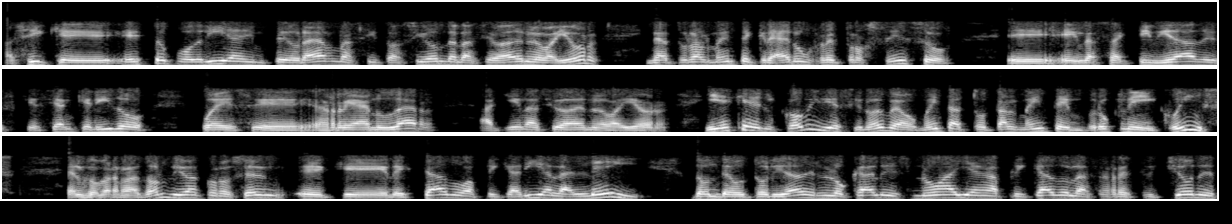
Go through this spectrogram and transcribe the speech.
Así que esto podría empeorar la situación de la ciudad de Nueva York, naturalmente crear un retroceso eh, en las actividades que se han querido pues eh, reanudar aquí en la ciudad de Nueva York. Y es que el COVID-19 aumenta totalmente en Brooklyn y Queens. El gobernador dio a conocer eh, que el Estado aplicaría la ley donde autoridades locales no hayan aplicado las restricciones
